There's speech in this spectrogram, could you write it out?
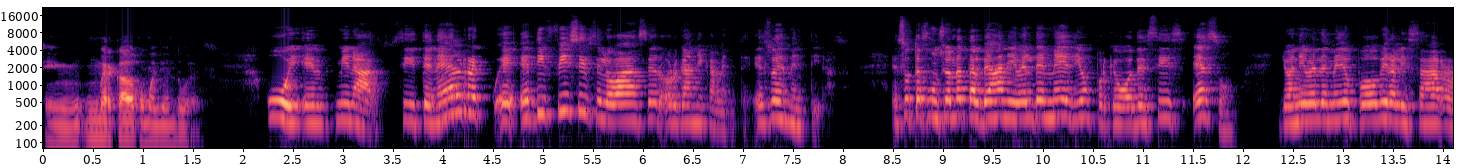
en un mercado como el de Honduras? uy, eh, mira, si tener eh, es difícil si lo vas a hacer orgánicamente. Eso es mentiras. Eso te funciona tal vez a nivel de medios porque vos decís eso. Yo a nivel de medio puedo viralizar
